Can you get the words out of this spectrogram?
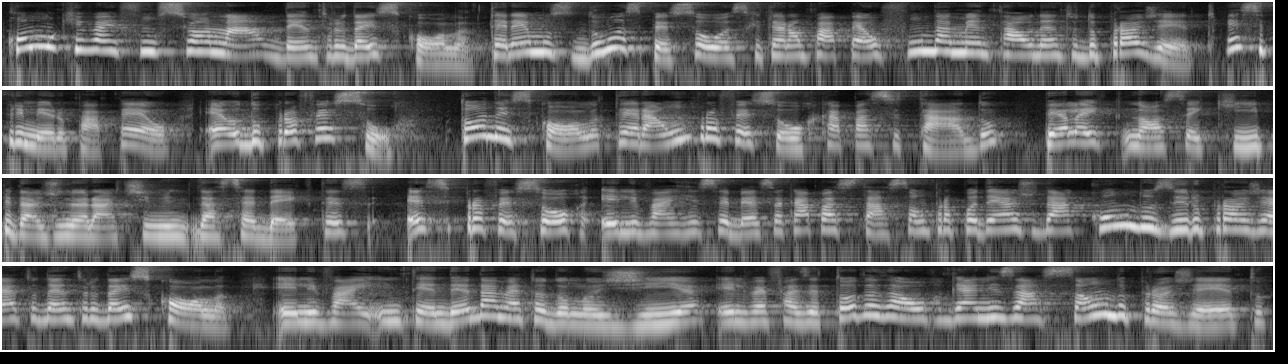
Como que vai funcionar dentro da escola? Teremos duas pessoas que terão um papel fundamental dentro do projeto. Esse primeiro papel é o do professor. Toda escola terá um professor capacitado pela nossa equipe da Junior Team da SEDECTES. Esse professor ele vai receber essa capacitação para poder ajudar a conduzir o projeto dentro da escola. Ele vai entender da metodologia, ele vai fazer toda a organização do projeto,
